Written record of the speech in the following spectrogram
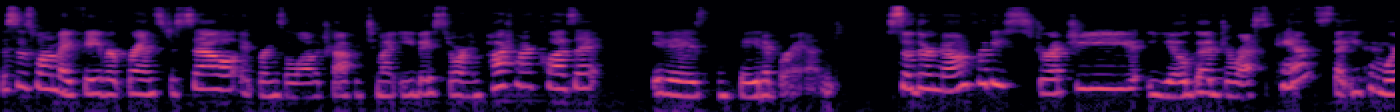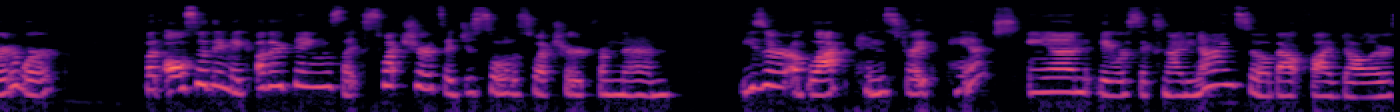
This is one of my favorite brands to sell. It brings a lot of traffic to my eBay store and Poshmark Closet. It is Betabrand. So they're known for these stretchy yoga dress pants that you can wear to work, but also they make other things like sweatshirts. I just sold a sweatshirt from them. These are a black pinstripe pant, and they were $6.99, so about $5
